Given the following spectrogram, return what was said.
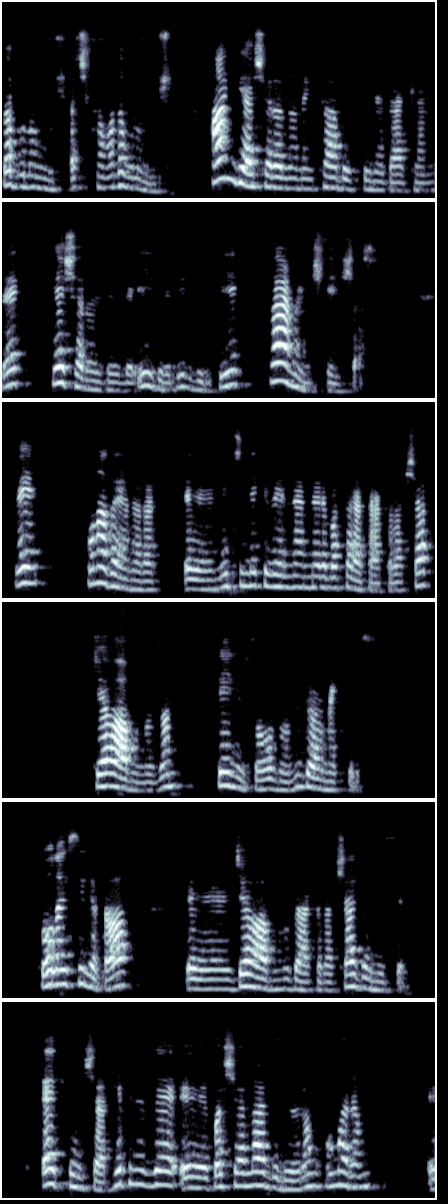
da bulunmuş, açıklamada bulunmuş. Hangi yaş aralığına hitap ettiğine derken de yaş aralığıyla ilgili bir bilgi vermemiş gençler. Ve buna dayanarak e, metindeki verilenlere bakarak arkadaşlar cevabımızın denizde olduğunu görmekteyiz. Dolayısıyla da e, cevabımız arkadaşlar denizde. Evet gençler, hepinize e, başarılar diliyorum. Umarım e,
